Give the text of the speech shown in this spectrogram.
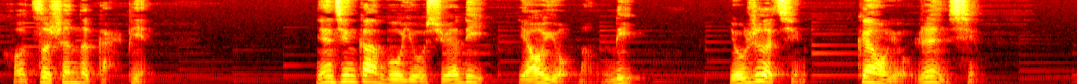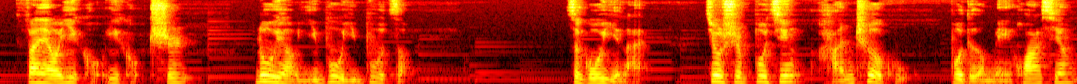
和自身的改变。年轻干部有学历。也要有能力，有热情，更要有韧性。饭要一口一口吃，路要一步一步走。自古以来，就是不经寒彻骨，不得梅花香。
